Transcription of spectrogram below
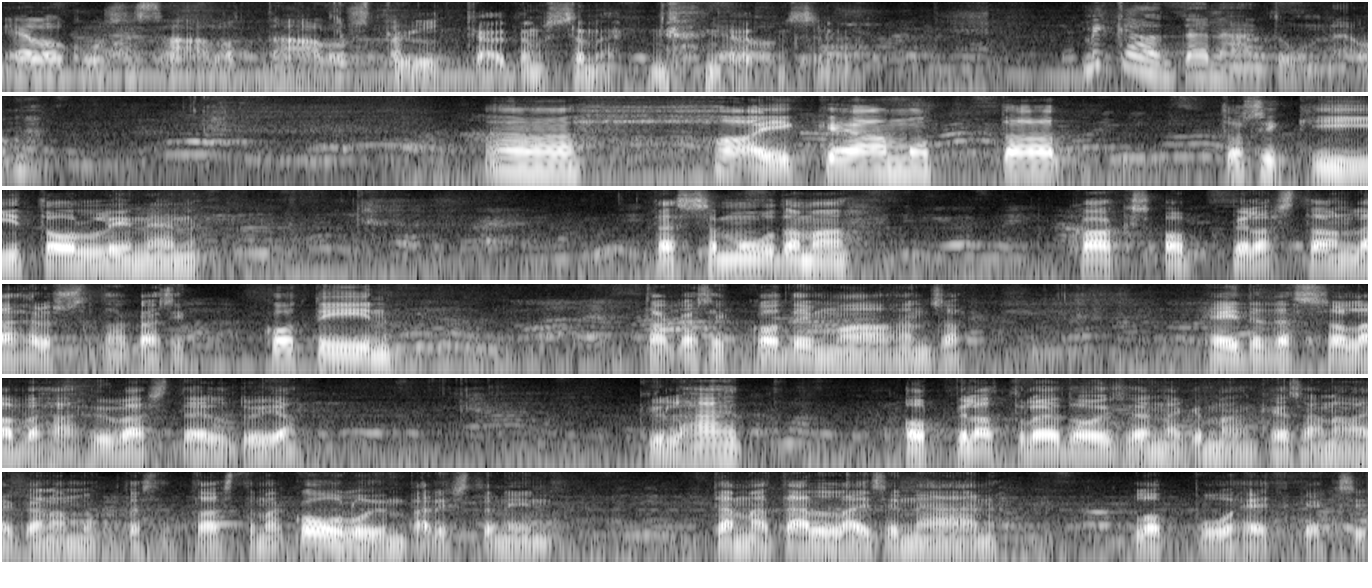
Elokuussa saa aloittaa alusta. Kyllä, käytännössä ne. käytännössä ne. Mikä on tänään tunnelma? Äh, haikea, mutta tosi kiitollinen. Tässä muutama kaksi oppilasta on lähdössä takaisin kotiin, takaisin kotimaahansa. Heitä tässä ollaan vähän hyvästelty ja kyllähän oppilaat tulee toisiaan näkemään kesän aikana, mutta sitten taas tämä kouluympäristö, niin tämä tällaisenään loppuu hetkeksi.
